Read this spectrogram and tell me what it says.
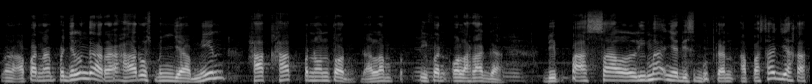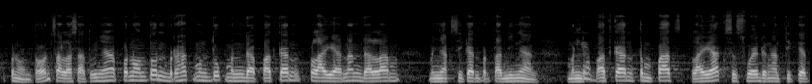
eh, apa namanya penyelenggara harus menjamin hak-hak penonton dalam Hmm. event olahraga. Di pasal 5-nya disebutkan apa saja hak penonton, salah satunya penonton berhak untuk mendapatkan pelayanan dalam menyaksikan pertandingan, mendapatkan tempat layak sesuai dengan tiket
